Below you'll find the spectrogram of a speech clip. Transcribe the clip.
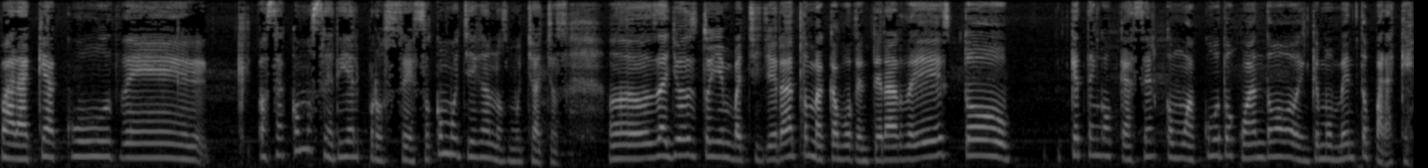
¿Para qué acude? O sea, ¿cómo sería el proceso? ¿Cómo llegan los muchachos? Ah, o sea, yo estoy en bachillerato, me acabo de enterar de esto. ¿Qué tengo que hacer? ¿Cómo acudo? ¿Cuándo? ¿En qué momento? ¿Para qué?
